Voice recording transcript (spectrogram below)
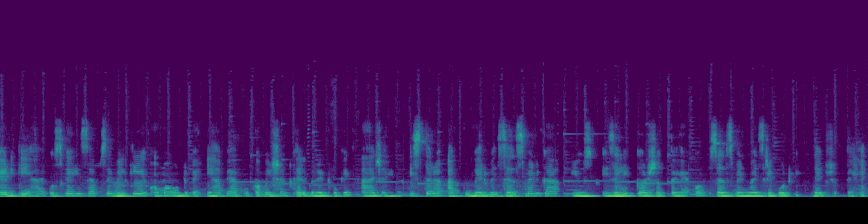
ऐड किया है, उसके हिसाब से बिल की अमाउंट पे यहाँ पे आपको कमीशन कैलकुलेट होके आ जाएगा। इस तरह आप कुबेर में सेल्समैन का यूज़ इजिली कर सकते हैं और सेल्समैन वाइज रिपोर्ट भी देख सकते हैं।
